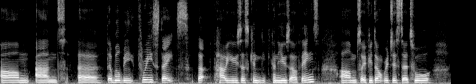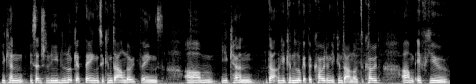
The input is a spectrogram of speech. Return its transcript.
Um, and uh, there will be three states that how users can, can use our things. Um, so if you don't register a tool, you can essentially look at things, you can download things, um, you, can you can look at the code and you can download the code. Um, if you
